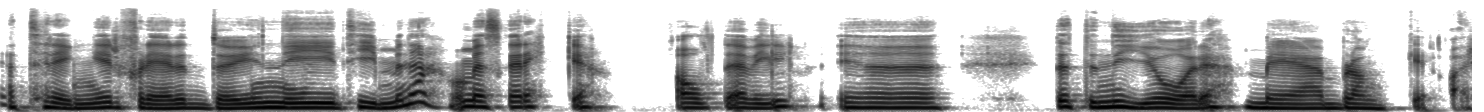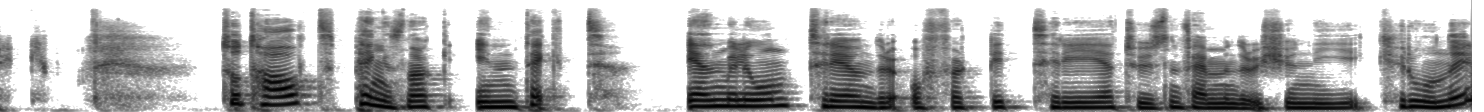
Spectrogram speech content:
Jeg trenger flere døgn i timen jeg, om jeg skal rekke alt jeg vil eh, dette nye året med blanke ark. Totalt pengesnakk-inntekt 1 343 529 kroner.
